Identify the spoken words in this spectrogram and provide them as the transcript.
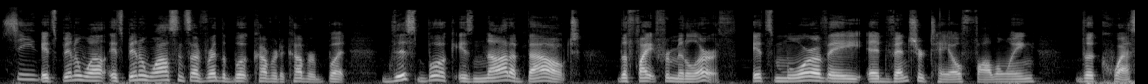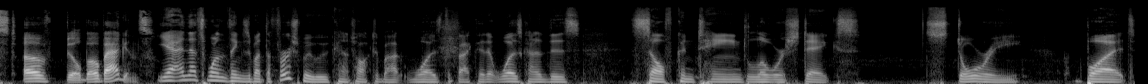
See, it's been a while. It's been a while since I've read the book cover to cover, but this book is not about the fight for Middle Earth. It's more of a adventure tale following the quest of Bilbo Baggins. Yeah, and that's one of the things about the first movie we kind of talked about was the fact that it was kind of this self-contained, lower stakes story but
